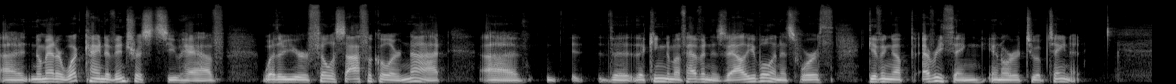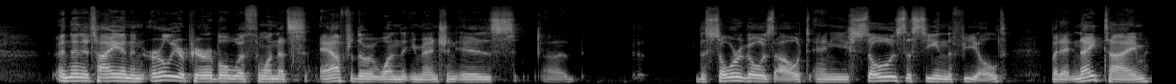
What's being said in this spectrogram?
uh, no matter what kind of interests you have, whether you're philosophical or not, uh, the the kingdom of heaven is valuable, and it's worth giving up everything in order to obtain it. And then to tie in an earlier parable with one that's after the one that you mentioned is uh, the sower goes out and he sows the seed in the field, but at nighttime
